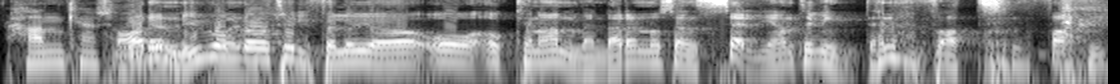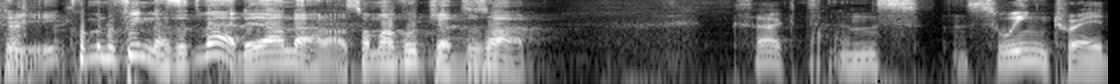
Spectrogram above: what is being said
Han kanske Ta den nu om du har tillfälle att göra och, och, kan använda den och sen sälja den till vintern. För att fan, det kommer nog finnas ett värde i den där alltså, om man fortsätter så här. Exakt. En swing trade.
